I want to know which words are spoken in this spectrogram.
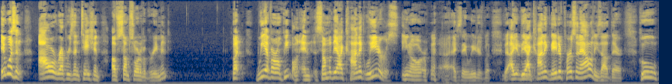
It wasn't our representation of some sort of agreement. But we have our own people, and some of the iconic leaders, you know, or I say leaders, but the, the iconic native personalities out there who,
